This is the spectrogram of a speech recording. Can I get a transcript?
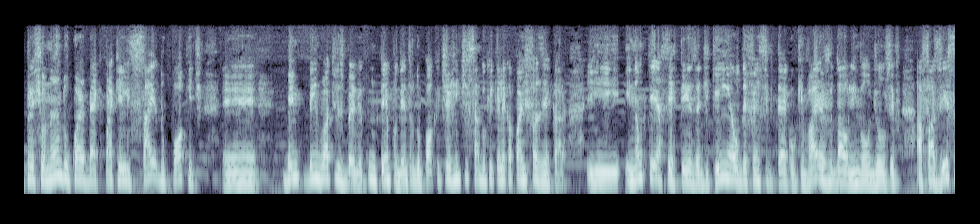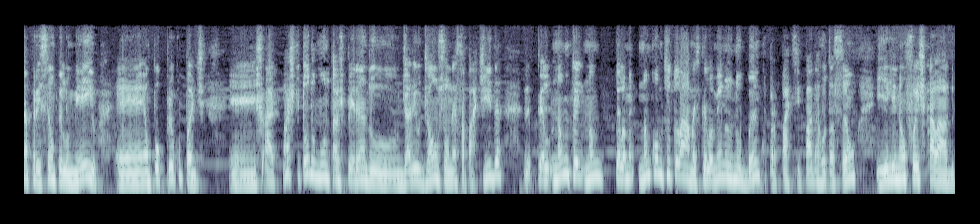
pressionando o quarterback para que ele saia do pocket, é, Ben, ben Roethlisberger, com o tempo dentro do pocket, a gente sabe o que, que, ele é capaz de fazer, cara. E, e não ter a certeza de quem é o defensive tackle que vai ajudar o Linval Joseph a fazer essa pressão pelo meio é, é um pouco preocupante. É, acho que todo mundo estava esperando o Jalil Johnson nessa partida, pelo, não, tem, não, pelo, não como titular, mas pelo menos no banco para participar da rotação, e ele não foi escalado.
